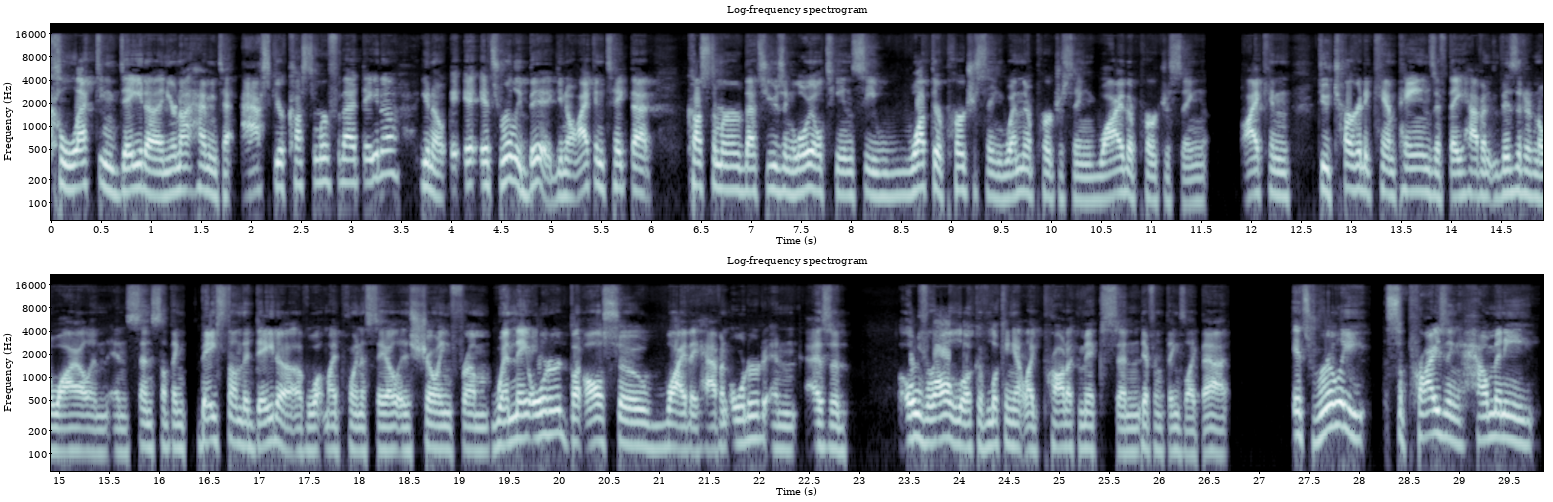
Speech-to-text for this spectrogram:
collecting data and you're not having to ask your customer for that data, you know, it, it's really big. You know, I can take that customer that's using loyalty and see what they're purchasing, when they're purchasing, why they're purchasing. I can do targeted campaigns if they haven't visited in a while and, and send something based on the data of what my point of sale is showing from when they ordered, but also why they haven't ordered. And as a overall look of looking at like product mix and different things like that. It's really surprising how many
